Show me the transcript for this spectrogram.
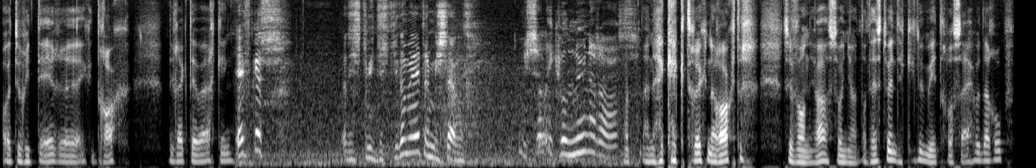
autoritaire eh, gedrag direct in werking. Even. Dat is 20 kilometer, Michel. Michel, ik wil nu naar huis. En hij kijkt terug naar achter. Ze van, ja, Sonja, dat is 20 kilometer. Wat zeggen we daarop?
